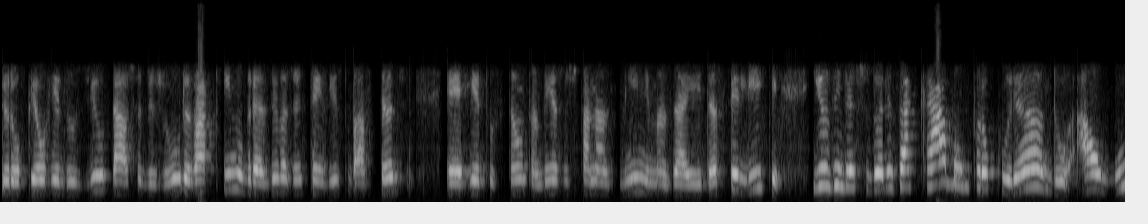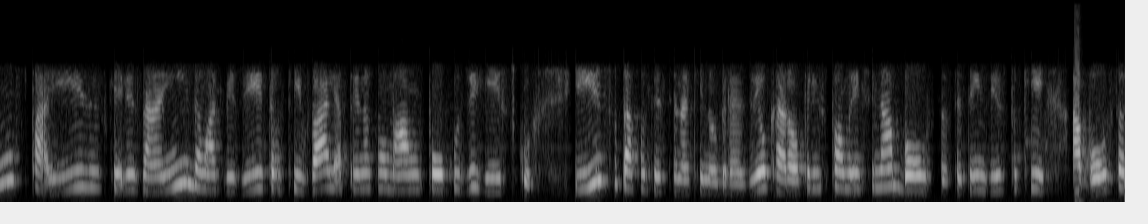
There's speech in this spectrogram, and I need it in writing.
Europeu reduziu taxa de juros, aqui no Brasil a gente tem visto bastante é, redução também, a gente está nas mínimas aí da Selic, e os investidores acabam procurando alguns países que eles ainda não acreditam que vale a pena tomar um pouco de risco. E isso está acontecendo aqui no Brasil, Carol, principalmente na Bolsa. Você tem visto que a Bolsa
